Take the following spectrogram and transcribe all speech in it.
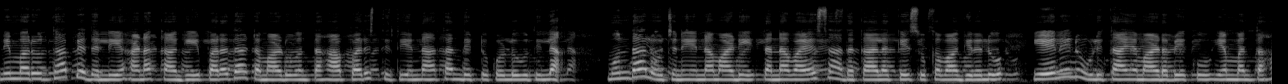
ನಿಮ್ಮ ವೃದ್ಧಾಪ್ಯದಲ್ಲಿ ಹಣಕ್ಕಾಗಿ ಪರದಾಟ ಮಾಡುವಂತಹ ಪರಿಸ್ಥಿತಿಯನ್ನ ತಂದಿಟ್ಟುಕೊಳ್ಳುವುದಿಲ್ಲ. ಮುಂದಾಲೋಚನೆಯನ್ನ ಮಾಡಿ ತನ್ನ ವಯಸ್ಸಾದ ಕಾಲಕ್ಕೆ ಸುಖವಾಗಿರಲು ಏನೇನು ಉಳಿತಾಯ ಮಾಡಬೇಕು ಎಂಬಂತಹ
